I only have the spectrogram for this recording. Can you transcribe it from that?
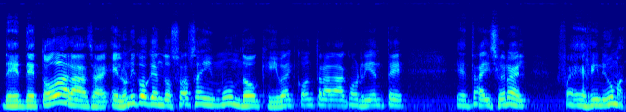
de, de todas las, el único que endosó a Segismundo, que iba en contra de la corriente eh, tradicional, fue Henry Newman.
